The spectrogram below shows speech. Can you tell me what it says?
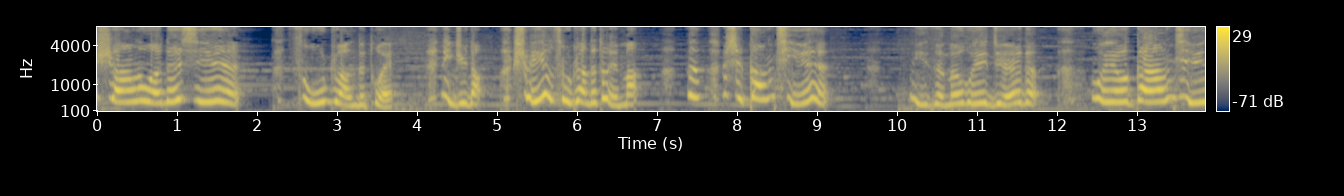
伤了我的心。粗壮的腿，你知道谁有粗壮的腿吗？”是钢琴，你怎么会觉得我有钢琴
